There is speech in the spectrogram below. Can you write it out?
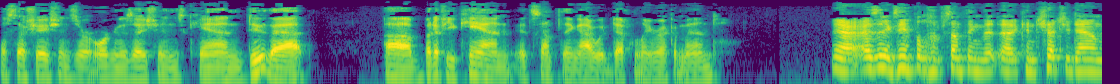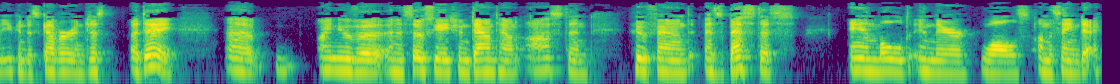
associations or organizations can do that. Uh, but if you can, it's something I would definitely recommend. Yeah, as an example of something that uh, can shut you down that you can discover in just a day. uh, I knew of a, an association downtown Austin who found asbestos and mold in their walls on the same day.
